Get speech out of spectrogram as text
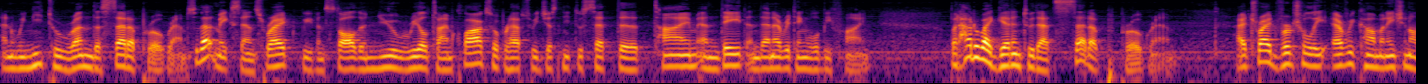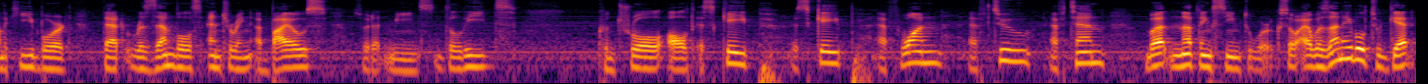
and we need to run the setup program. So that makes sense, right? We've installed a new real-time clock, so perhaps we just need to set the time and date and then everything will be fine. But how do I get into that setup program? I tried virtually every combination on the keyboard that resembles entering a BIOS. So that means delete, control alt escape, escape, F1, F2, F10, but nothing seemed to work. So I was unable to get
